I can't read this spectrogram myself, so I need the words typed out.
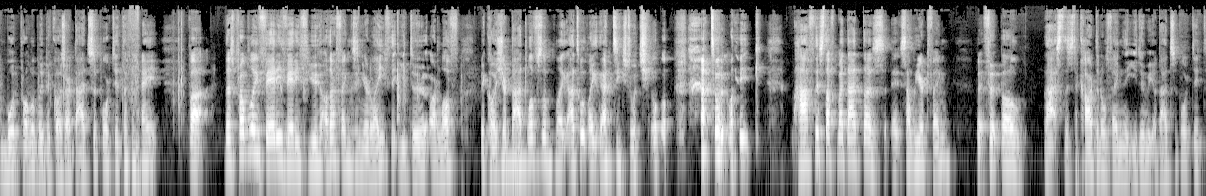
More probably because our dad supported them, right? But there's probably very, very few other things in your life that you do or love because your dad loves them. Like I don't like the Antiques Roadshow. I don't like half the stuff my dad does. It's a weird thing. But football, that's, that's the cardinal thing that you do what your dad supported.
